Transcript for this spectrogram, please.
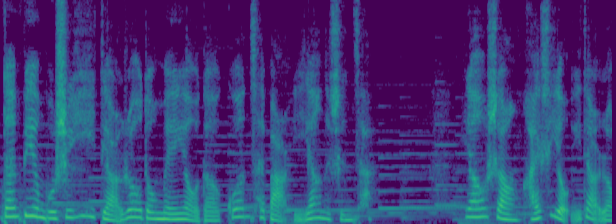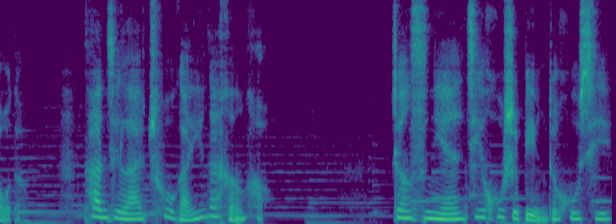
但并不是一点肉都没有的棺材板一样的身材，腰上还是有一点肉的，看起来触感应该很好。张思年几乎是屏着呼吸，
